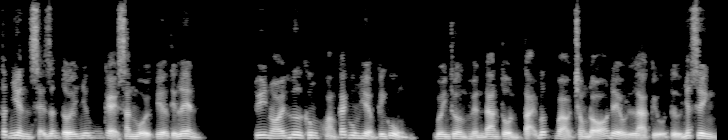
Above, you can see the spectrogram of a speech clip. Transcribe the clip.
tất nhiên sẽ dẫn tới những kẻ săn mồi kia tiến lên. Tuy nói hư không khoảng cách hung hiểm kinh khủng bình thường huyền đan tồn tại bước vào trong đó đều là cựu tử nhất sinh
